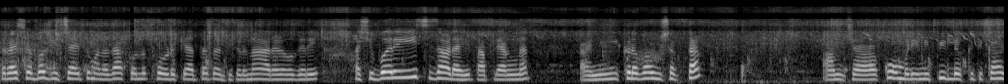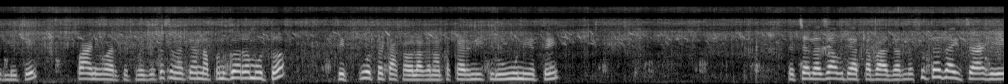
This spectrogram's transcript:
तर अशा बगीचा आहे तुम्हाला दाखवलं थोडक्यातच आणि तिकडे नारळ वगैरे अशी बरीच झाडं आहेत आपल्या अंगणात. आणि इकडं पाहू शकता आमच्या कोंबडीने पिल्लं किती काढले ते. पाणी मारतात म्हणजे कसं ना त्यांना पण गरम होतं. ते पोतं टाकावं लागणार आता कारण इकडून ऊन येते तर चला जाऊ दे आता बाजारला सुद्धा जायचं आहे.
